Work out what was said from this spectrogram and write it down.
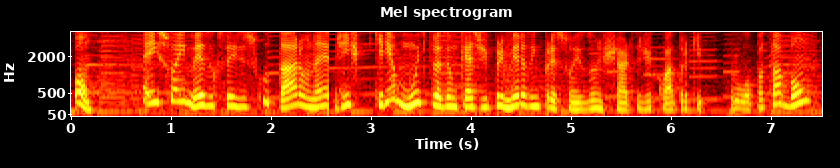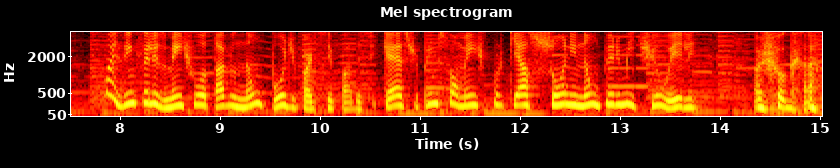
Bom, é isso aí mesmo que vocês escutaram, né? A gente queria muito trazer um cast de primeiras impressões do Uncharted 4 aqui pro Opa Tá Bom, mas infelizmente o Otávio não pôde participar desse cast, principalmente porque a Sony não permitiu ele a jogar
